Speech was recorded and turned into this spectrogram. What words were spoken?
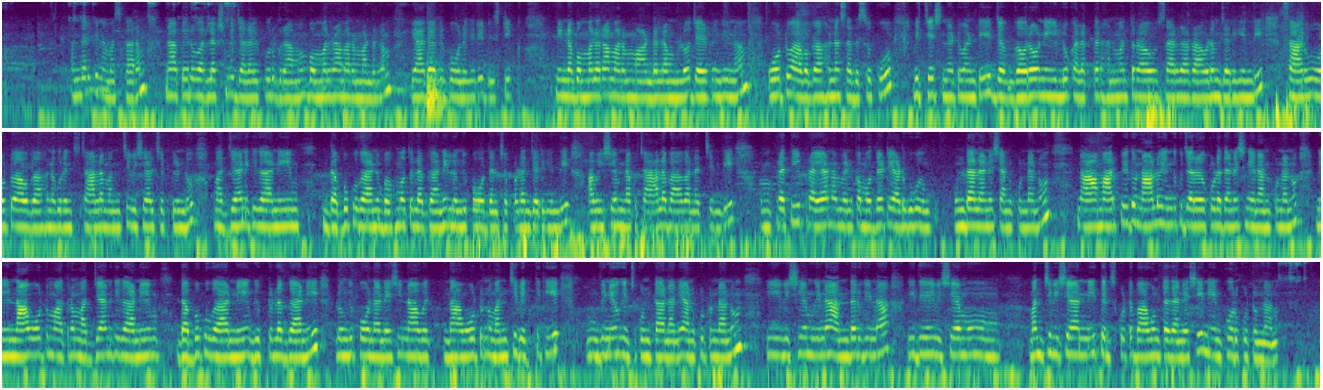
అందరికీ నమస్కారం. నా పేరు వరలక్ష్మి జలల్పూర్ గ్రామం బొమ్మల రామారం మండలం యాదాద్రి భువనగిరి డిస్టిక్. నిన్న బొమ్మల రామారం మండలంలో జరిగిన ఓటు అవగాహన సదస్సుకు విచ్చేసినటువంటి జ గౌరవనీయులు కలెక్టర్ హనుమంతరావు సార్ గారు రావడం జరిగింది. సారు ఓటు అవగాహన గురించి చాలా మంచి విషయాలు చెప్పిండు. మద్యానికి కానీ డబ్బుకు కానీ బహుమతులకు కానీ లొంగిపోవద్దని చెప్పడం జరిగింది. ఆ విషయం నాకు చాలా బాగా నచ్చింది. ప్రతి ప్రయాణం వెనుక మొదటి అడుగు ఉండాలని అనేసి అనుకున్నాను. నా మార్పు ఏదో నాలో ఎందుకు జరగకూడదు అనేసి నేను అనుకున్నాను. నేను నా ఓటు మాత్రం మద్యానికి కానీ డబ్బుకు కానీ గిఫ్టులకు కానీ లొంగిపోను అనేసి నా నా ఓటును మంచి వ్యక్తికి వినియోగించుకుంటానని అనుకుంటున్నాను. ఈ విషయం గిన అందరిగిన ఇదే విషయము మంచి విషయాన్ని తెలుసుకుంటే బాగుంటుంది అనేసి నేను కోరుకుంటున్నాను.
